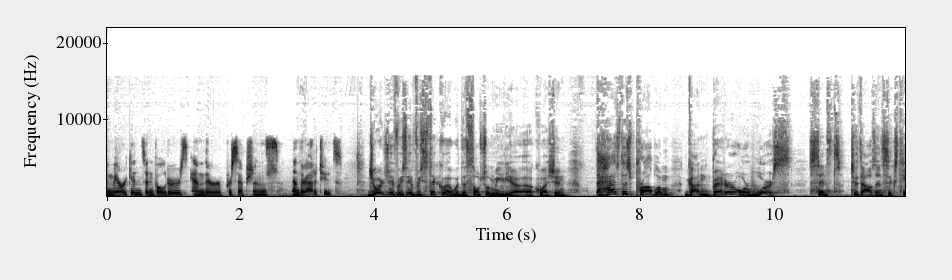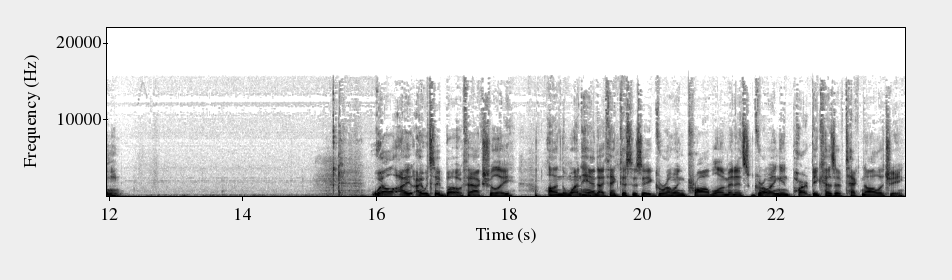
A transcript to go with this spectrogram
Americans and voters and their perceptions and their attitudes. George, if we, if we stick uh, with the social media uh, question, has this problem gotten better or worse since 2016? Well, I, I would say both, actually. On the one hand, I think this is a growing problem, and it's growing in part because of technology.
